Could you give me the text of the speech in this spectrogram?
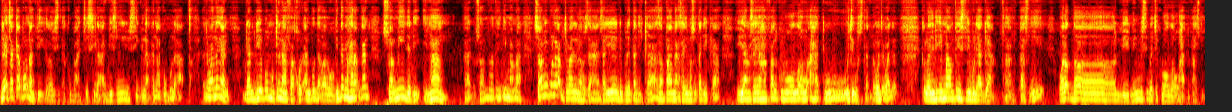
dia cakap pun nanti kalau aku baca sila hadis ni, mesti gelakkan aku pula. Macam mana kan? Dan dia pun mungkin hafal Quran pun tak bagus. Kita mengharapkan suami jadi imam. Ha, suami waktu jadi imam lah. Suami pula macam mana lah Ustaz? Saya daripada tadika sampai anak saya masuk tadika. Yang saya hafal kul wallahu ahad. Macam Ustaz. Macam mana? Kalau jadi imam tu isteri boleh agak. Ha, lepas ni. Walad dalin. Ni mesti baca kul wallahu ahad lepas ni.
